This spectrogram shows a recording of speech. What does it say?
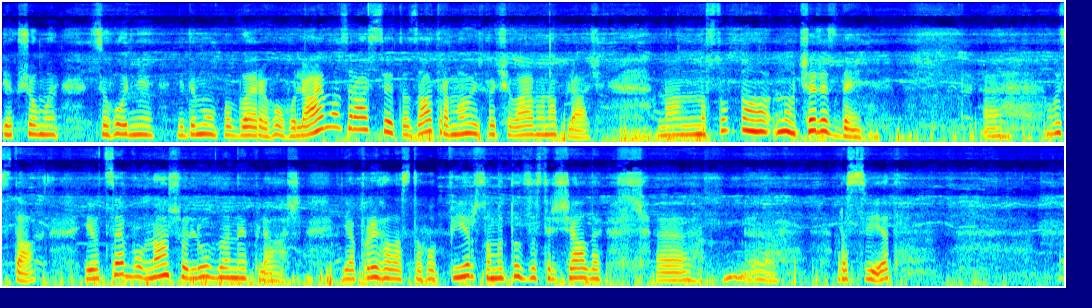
якщо ми сьогодні йдемо по берегу, гуляємо з Растю, то завтра ми відпочиваємо на пляжі. На наступного, ну, через день. Е, ось так. І оце був наш улюблений пляж. Я пригала з того пірсу. Ми тут зустрічали е, е, розсвіт. Е,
